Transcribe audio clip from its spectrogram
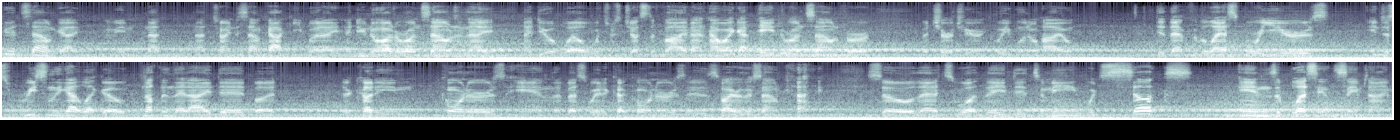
good sound guy. I mean, not not trying to sound cocky, but I, I do know how to run sound, and I I do it well, which was justified on how I got paid to run sound for a church here in Cleveland, Ohio. Did that for the last four years, and just recently got let go. Nothing that I did, but they're cutting corners, and the best way to cut corners is fire their sound guy. So that's what they did to me, which sucks and is a blessing at the same time.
